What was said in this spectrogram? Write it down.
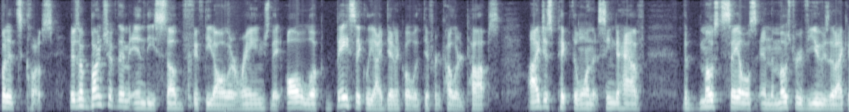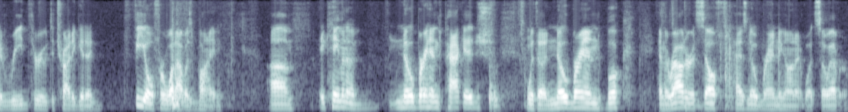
but it's close. There's a bunch of them in the sub $50 range. They all look basically identical with different colored tops. I just picked the one that seemed to have the most sales and the most reviews that I could read through to try to get a feel for what I was buying. Um, it came in a no brand package with a no brand book and the router itself has no branding on it whatsoever.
